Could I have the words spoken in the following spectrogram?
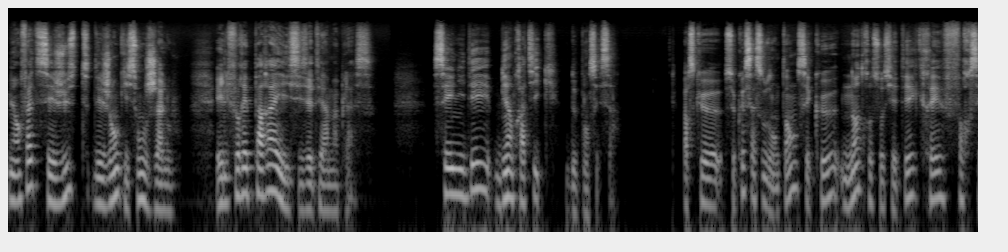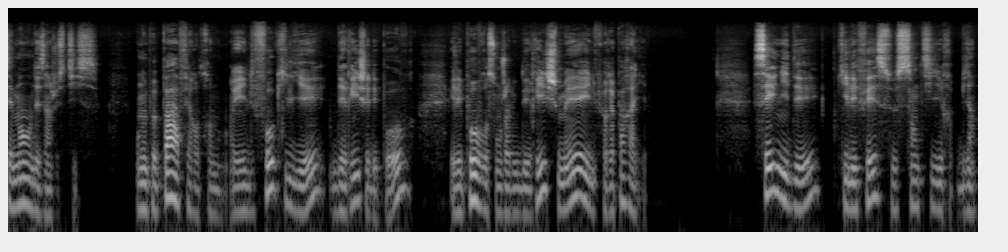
mais en fait c'est juste des gens qui sont jaloux. Et ils feraient pareil s'ils étaient à ma place. » C'est une idée bien pratique de penser ça. Parce que ce que ça sous-entend, c'est que notre société crée forcément des injustices. On ne peut pas faire autrement. Et il faut qu'il y ait des riches et des pauvres, et les pauvres sont jaloux des riches, mais ils feraient pareil. C'est une idée qui les fait se sentir bien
